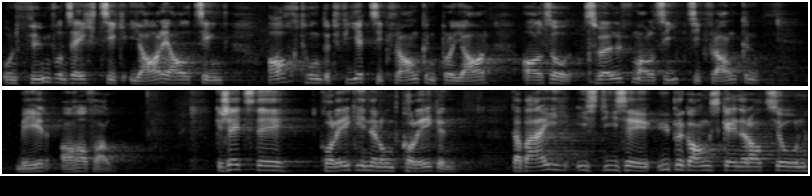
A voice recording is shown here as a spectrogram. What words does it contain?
und 65 Jahre alt sind, 840 Franken pro Jahr also 12 mal 70 Franken mehr AHV. Geschätzte Kolleginnen und Kollegen, dabei ist diese Übergangsgeneration,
